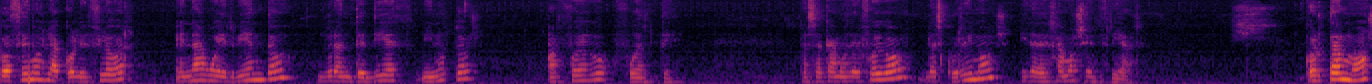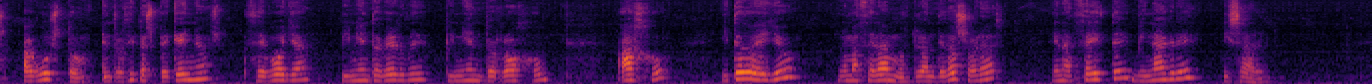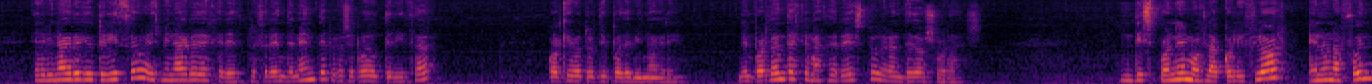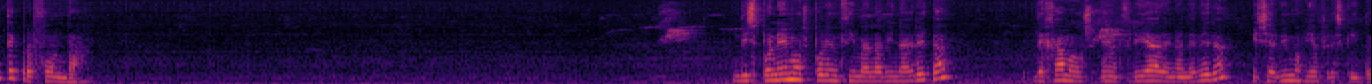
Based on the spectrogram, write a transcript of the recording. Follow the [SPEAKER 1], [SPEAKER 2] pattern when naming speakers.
[SPEAKER 1] Cocemos la coliflor en agua hirviendo durante 10 minutos a fuego fuerte. La sacamos del fuego, la escurrimos y la dejamos enfriar. Cortamos a gusto en trocitos pequeños cebolla, pimiento verde, pimiento rojo, ajo y todo ello lo maceramos durante dos horas en aceite, vinagre y sal. El vinagre que utilizo es vinagre de Jerez, preferentemente, pero se puede utilizar cualquier otro tipo de vinagre. Lo importante es que macere esto durante dos horas. Disponemos la coliflor en una fuente profunda. Disponemos por encima la vinagreta, dejamos enfriar en la nevera y servimos bien fresquito.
